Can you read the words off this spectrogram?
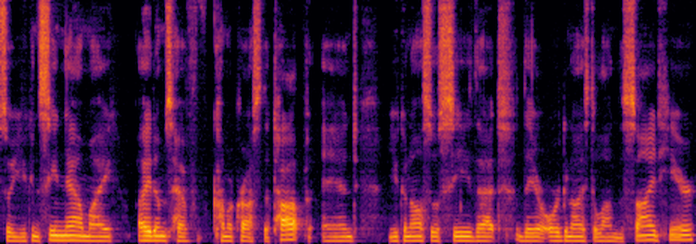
So you can see now my items have come across the top and you can also see that they are organized along the side here.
